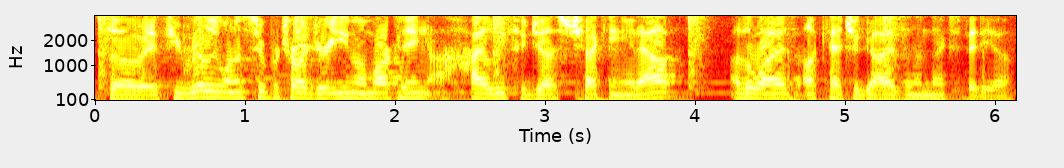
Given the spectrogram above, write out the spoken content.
So if you really want to supercharge your email marketing, I highly suggest checking it out. Otherwise, I'll catch you guys in the next video.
